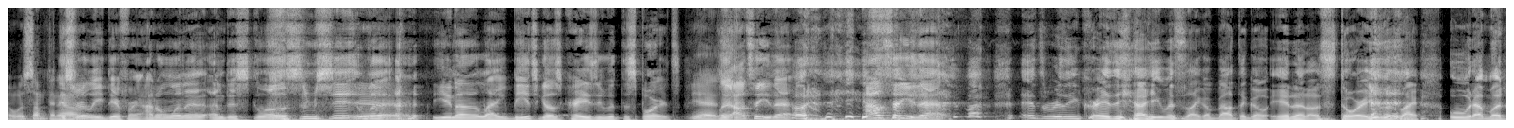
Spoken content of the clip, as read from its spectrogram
it was something It's else. really different. I don't want to undisclose some shit, Yeah. but you know, like Beach goes crazy with the sports. yes. Like, I'll tell you that. Oh, I'll tell you that. It's really crazy how he was like about to go in on a story. He was like, "Ooh, that much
